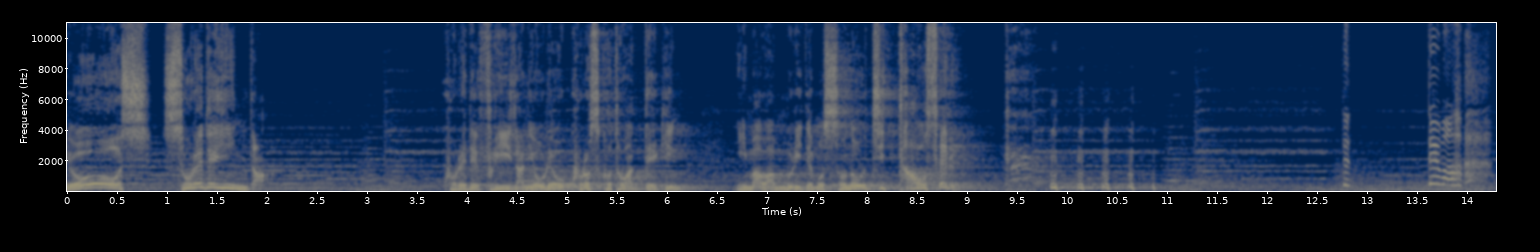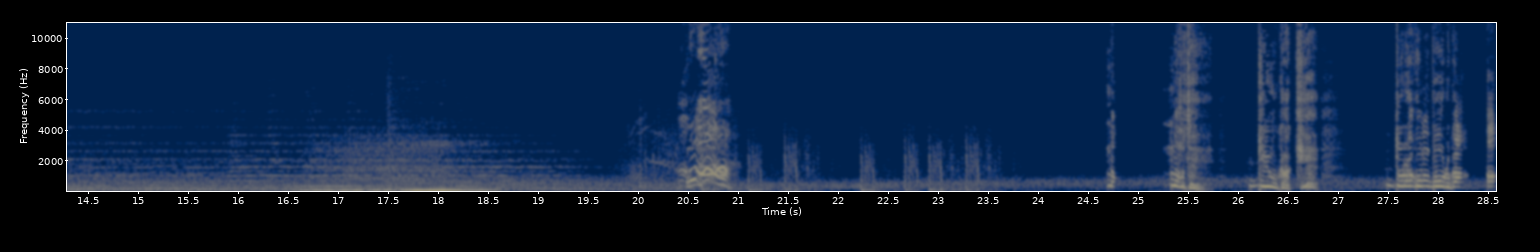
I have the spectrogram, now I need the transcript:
よーしそれでいいんだ。これでフリーザに俺を殺すことはできん。今は無理でもそのうち倒せる。ででは。なぜ竜が消えドラゴンボールがあ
